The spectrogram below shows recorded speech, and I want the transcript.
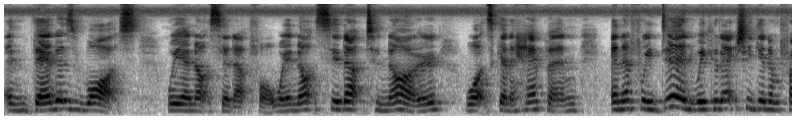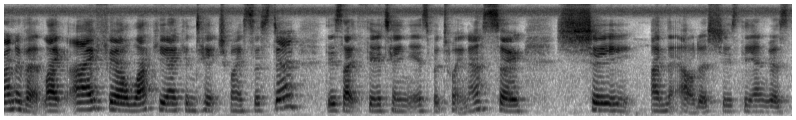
and that is what we are not set up for. We're not set up to know what's going to happen. And if we did, we could actually get in front of it. Like, I feel lucky I can teach my sister. There's like 13 years between us. So she, I'm the eldest, she's the youngest.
